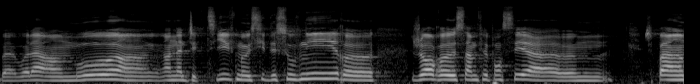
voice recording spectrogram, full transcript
bah, voilà, un mot, un, adjectif, mais aussi des souvenirs. euh, genre, ça me fait penser à, je sais pas,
